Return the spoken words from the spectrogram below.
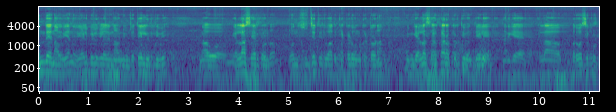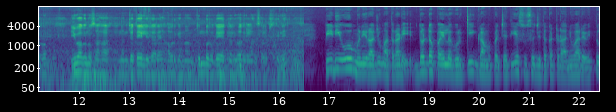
ಮುಂದೆ ನಾವು ಏನು ಏಳು ಬೀಳುಗಳಲ್ಲಿ ನಾವು ನಿಮ್ಮ ಜೊತೆಯಲ್ಲಿ ಇರ್ತೀವಿ ನಾವು ಎಲ್ಲ ಸೇರಿಕೊಂಡು ಒಂದು ಸುಜ್ಜಿತವಾದ ಕಟ್ಟಡವನ್ನು ಕಟ್ಟೋಣ. ನಿಮಗೆಲ್ಲ ಸಹಕಾರ ಕೊಡ್ತೀವಿ ಅಂತೇಳಿ ನನಗೆ ಎಲ್ಲ ಭರವಸೆ ಕೊಟ್ಟರು ಇವಾಗೂ ಸಹ ನನ್ನ ಜೊತೆಯಲ್ಲಿದ್ದಾರೆ. ಅವರಿಗೆ ನಾನು ತುಂಬ ಹೃದಯ ಧನ್ಯವಾದಗಳನ್ನು ಸಲ್ಲಿಸ್ತೀನಿ. ಒ ಮುನಿರಾಜು ಮಾತನಾಡಿ, ದೊಡ್ಡ ಪೈಲಗುರ್ಕಿ ಗ್ರಾಮ ಪಂಚಾಯತಿಗೆ ಸುಸಜ್ಜಿತ ಕಟ್ಟಡ ಅನಿವಾರ್ಯವಿತ್ತು.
